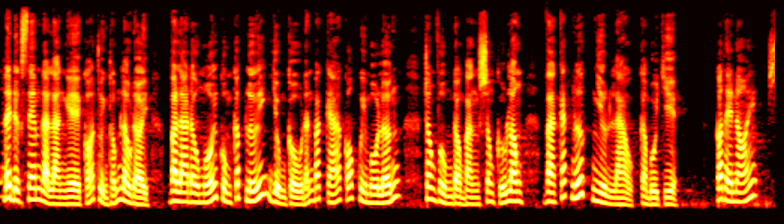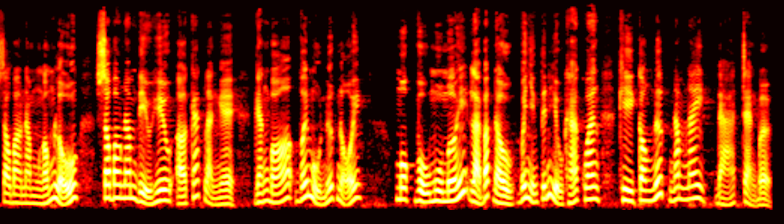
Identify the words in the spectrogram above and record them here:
đây được xem là làng nghề có truyền thống lâu đời và là đầu mối cung cấp lưới dụng cụ đánh bắt cá có quy mô lớn trong vùng đồng bằng sông Cửu Long và các nước như Lào, Campuchia. Có thể nói, sau bao năm ngóng lũ, sau bao năm điều hưu ở các làng nghề gắn bó với mùa nước nổi, một vụ mùa mới lại bắt đầu với những tín hiệu khả quan khi con nước năm nay đã tràn bờ.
